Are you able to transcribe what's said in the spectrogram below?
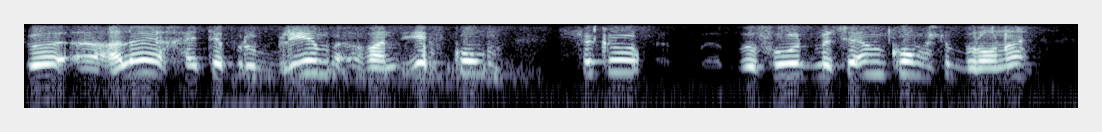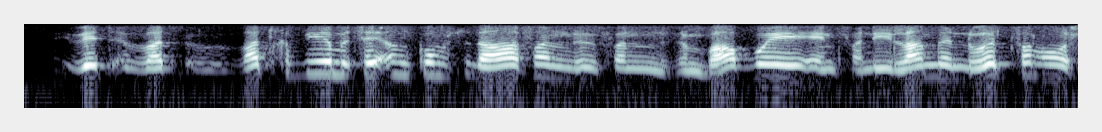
So uh, hulle het 'n probleem van Eskom sukkel bevoor met sy inkomstebronne. Jy weet wat wat gebeur met sy inkomste daarvan van Zimbabwe en van die lande noord van ons?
